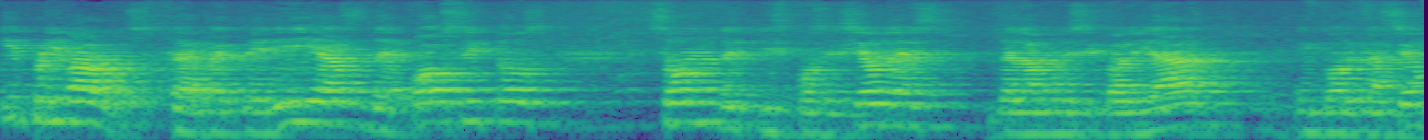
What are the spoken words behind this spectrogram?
y privados, ferreterías, depósitos, son disposiciones de la municipalidad en coordinación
